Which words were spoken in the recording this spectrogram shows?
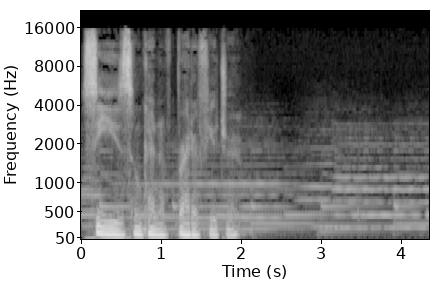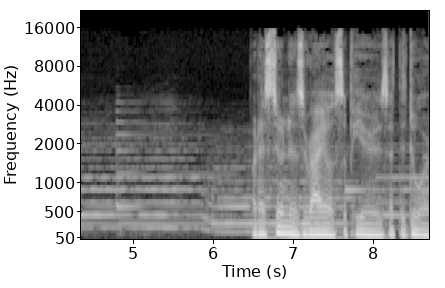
sees some kind of brighter future. But as soon as Rios appears at the door,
